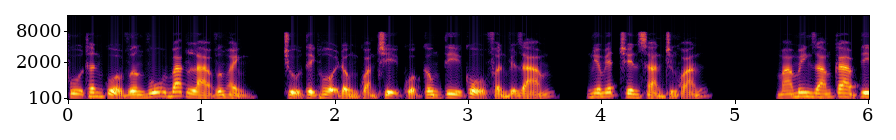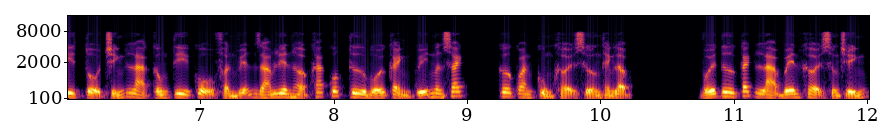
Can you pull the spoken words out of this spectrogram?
Phụ thân của vương vũ bác là vương hành, chủ tịch hội đồng quản trị của công ty cổ phần viễn giám, niêm yết trên sàn chứng khoán. Mà minh giám tổ chính là công ty cổ phần viễn giám liên hợp các quốc tư bối cảnh quỹ ngân sách, cơ quan cùng khởi xướng thành lập. Với tư cách là bên khởi xướng chính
